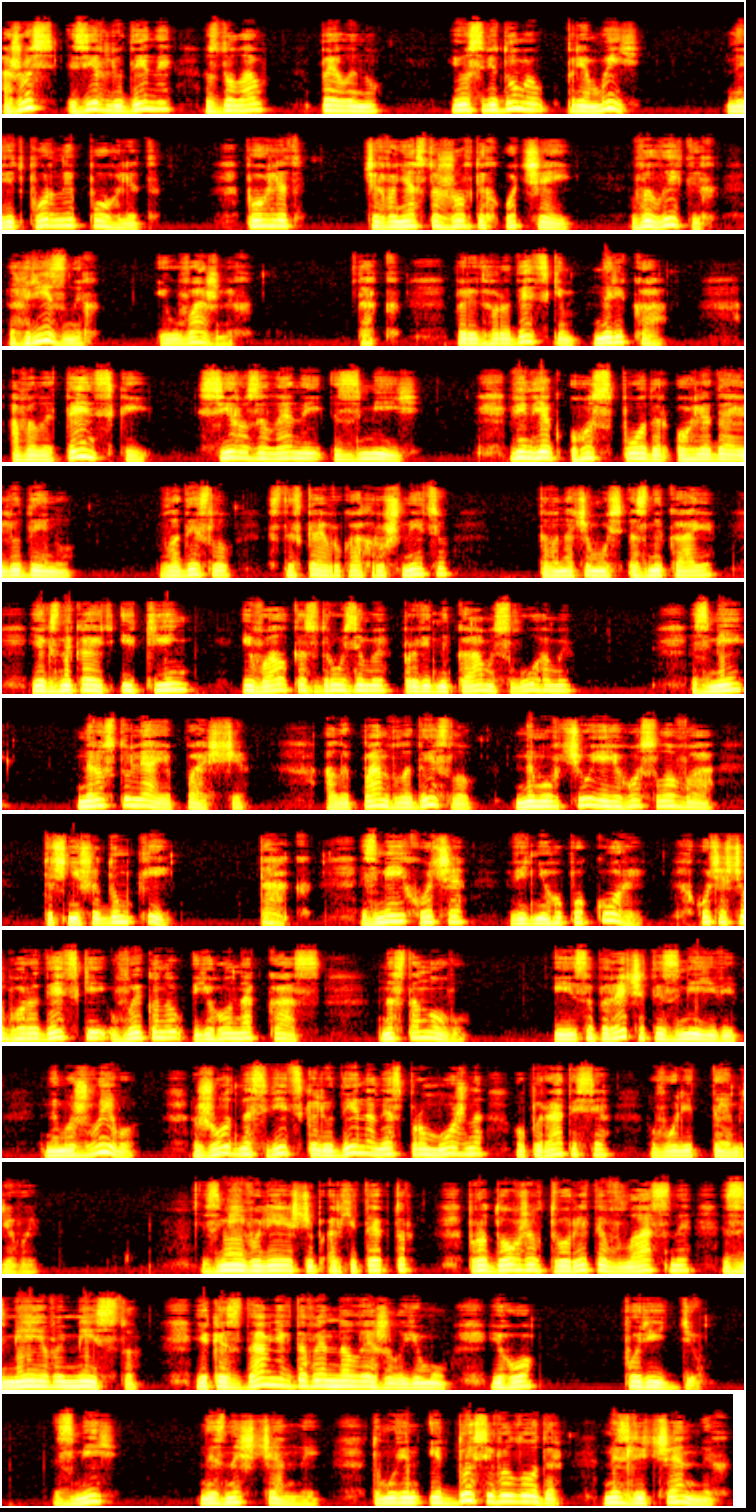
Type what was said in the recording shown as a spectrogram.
Аж ось зір людини здолав пелену і усвідомив прямий, невідпорний погляд, погляд червонясто-жовтих очей, великих, грізних і уважних. Так, перед Городецьким не ріка, а велетенський сіро-зелений змій. Він, як господар, оглядає людину. Владислав стискає в руках рушницю, та вона чомусь зникає, як зникають і кінь, і валка з друзями, провідниками, слугами. Змій не розтуляє пащі, але пан Владислав не мовчує його слова, точніше, думки. Так, Змій хоче від нього покори, хоче, щоб Городецький виконав його наказ, настанову. І заперечити Змієві неможливо, жодна світська людина не спроможна опиратися волі темряви. Змій воліє, щоб архітектор продовжив творити власне Змієве місто, яке з давніх давен належало йому, його поріддю. Змій незнищенний, тому він і досі володар незліченних,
